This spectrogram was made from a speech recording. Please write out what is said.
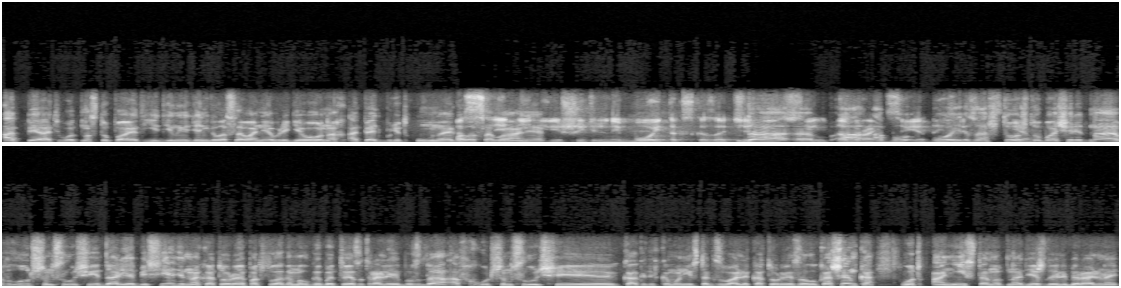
опять вот наступает единый день голосования в регионах, опять будет умное Последний голосование. решительный бой, так сказать. Да, э, а, а бой, бой за что? Чтобы очередная, в лучшем случае, Дарья Беседина, которая под флагом ЛГБТ за троллейбус, да, а в худшем случае, как этих коммунисток звали, которые за Лукашенко, вот они станут надеждой либеральной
